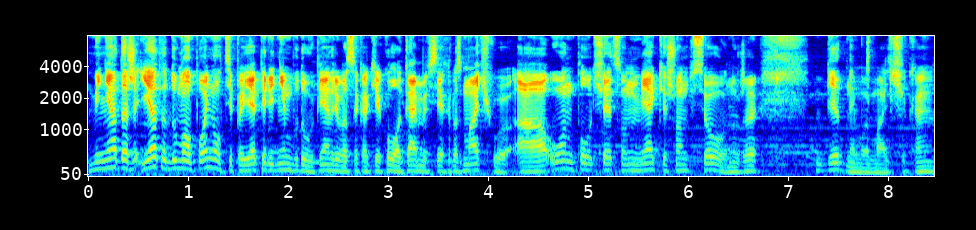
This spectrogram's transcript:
Меня даже... Я-то думал, понял, типа, я перед ним буду выпендриваться, как я кулаками всех размачиваю. А он, получается, он мякиш, он все, он уже бедный мой мальчик, а.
